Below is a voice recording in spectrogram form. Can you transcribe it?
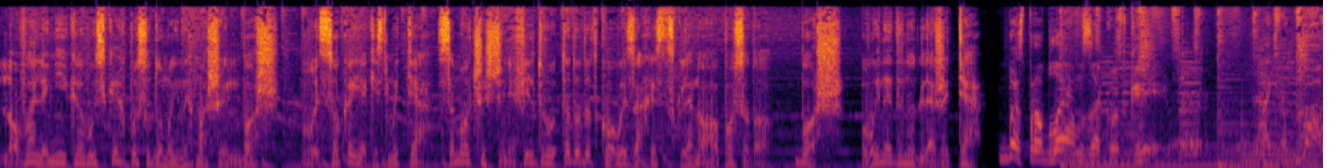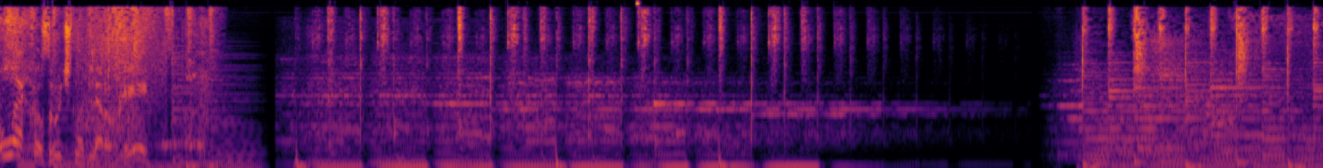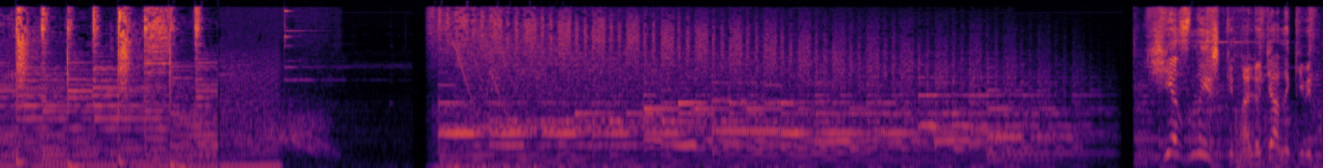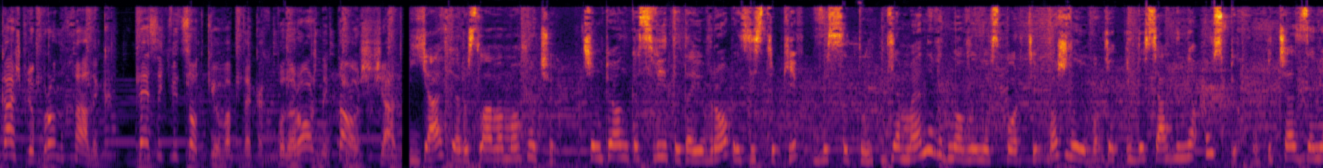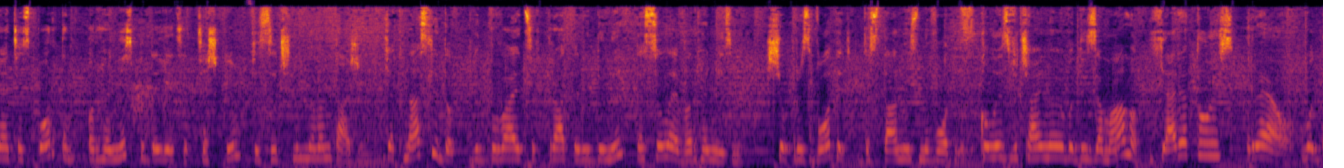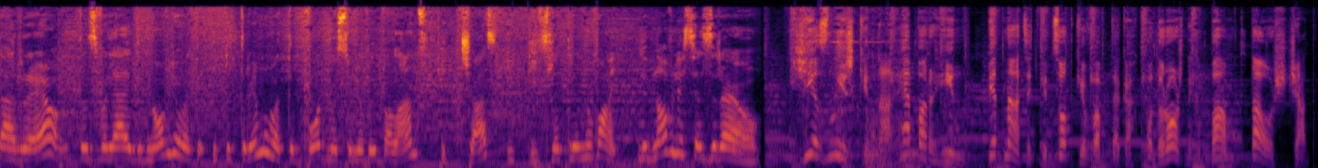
Нова лінійка вузьких посудомийних машин Bosch. Висока якість миття, самоочищення фільтру та додатковий захист скляного посуду. Bosch. винайдено для життя. Без проблем за кутки. Легко зручно для руки. На льодяники від кашлю Бронхалик. 10% в аптеках подорожник та ощад. Я Ярослава Магучик, чемпіонка світу та Європи зі стрибків в висоту. Для мене відновлення в спорті важливо, як і досягнення успіху. Під час заняття спортом організм піддається тяжким фізичним навантаженням. Як наслідок відбувається втрата рідини та солей в організмі, що призводить до стану зневоднення. Коли звичайної води замало, я рятуюсь Рео. Вода Рео дозволяє відновлювати і підтримувати водно-сольовий баланс під час і після тренувань. Відновлюся з Рео. Є знижки на гепаргін. 15% в аптеках подорожник, БАМ та ощад.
